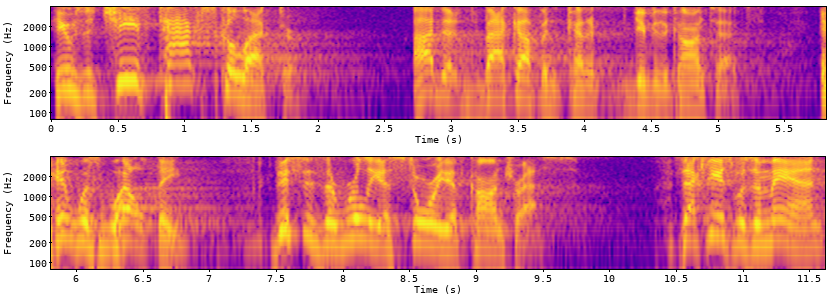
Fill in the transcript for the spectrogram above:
He was a chief tax collector. I had to back up and kind of give you the context. And was wealthy. This is a really a story of contrasts. Zacchaeus was a man,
